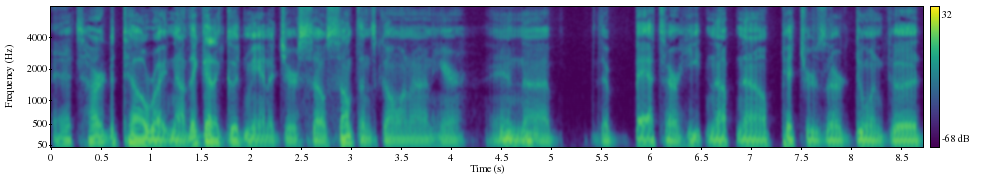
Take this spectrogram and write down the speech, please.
It's hard to tell right now. They got a good manager, so something's going on here. And Mhm. uh, their bats are heating up now. Pitchers are doing good.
